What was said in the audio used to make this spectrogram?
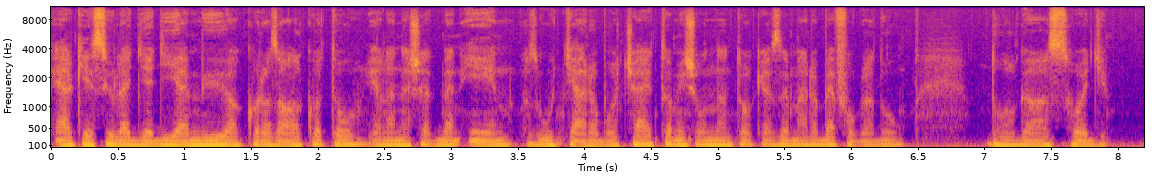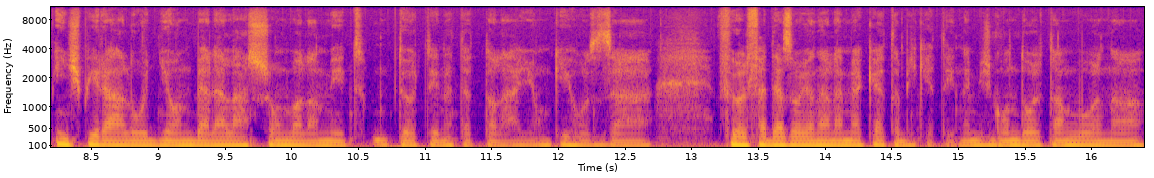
elkészül egy-egy ilyen mű, akkor az alkotó, jelen esetben én az útjára bocsájtom, és onnantól kezdve már a befogadó dolga az, hogy inspirálódjon, belelásson valamit, történetet találjon ki hozzá, fölfedez olyan elemeket, amiket én nem is gondoltam volna,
